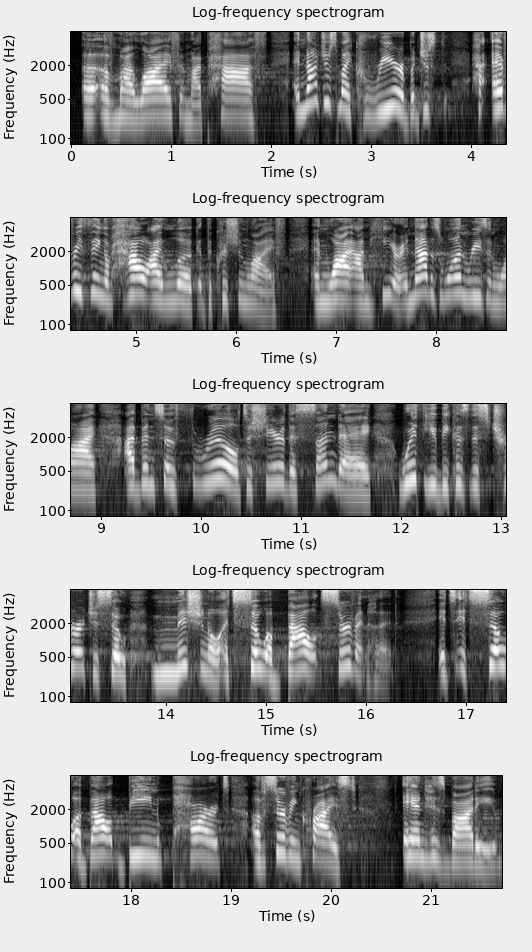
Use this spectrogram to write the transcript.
Uh, of my life and my path, and not just my career, but just everything of how I look at the Christian life and why I'm here. And that is one reason why I've been so thrilled to share this Sunday with you because this church is so missional. It's so about servanthood. It's, it's so about being part of serving Christ and his body.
